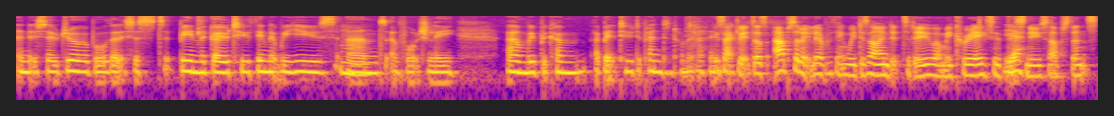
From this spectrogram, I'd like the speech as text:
and it's so durable that it's just been the go-to thing that we use, Mm. and unfortunately. Um, we've become a bit too dependent on it. I think. Exactly, it does absolutely everything we designed it to do when we created this Yeah. new substance,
